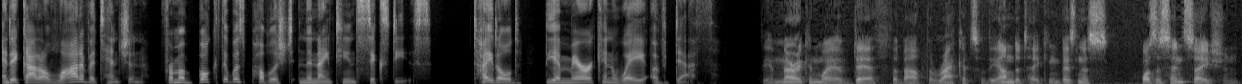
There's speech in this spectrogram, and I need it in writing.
And it got a lot of attention from a book that was published in the 1960s, titled The American Way of Death. The American Way of Death, about the rackets of the undertaking business, was a sensation.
